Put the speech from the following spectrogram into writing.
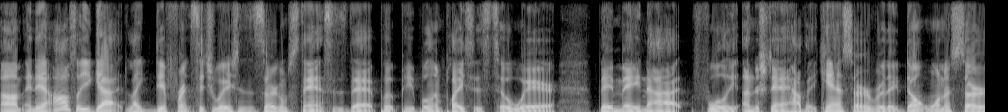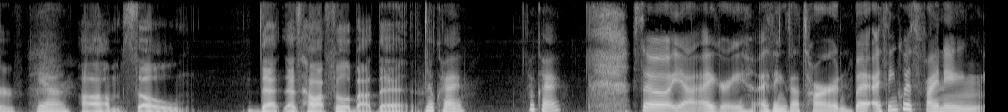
Um, and then also you got like different situations and circumstances that put people in places to where they may not fully understand how they can serve or they don't want to serve. Yeah. Um, so that that's how I feel about that. Okay. Okay. So, yeah, I agree. I think that's hard. But I think with finding,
